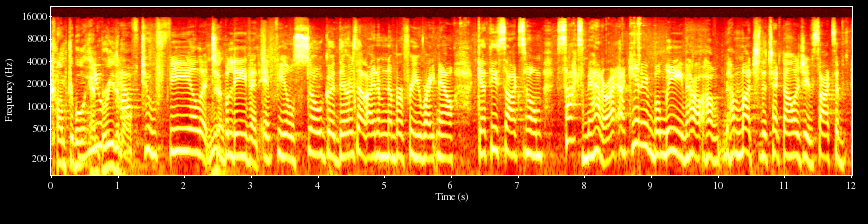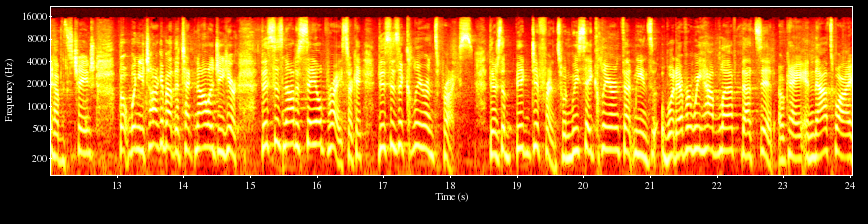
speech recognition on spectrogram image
comfortable and you breathable. have to feel it to Yeah. believe it. It feels so good. There is that item number for you right now. Get these socks home. Socks matter. I, I can't even believe how, how, how much the technology of socks have, have changed. But when you talk about the technology here, this is not a sale price, okay? This is a clearance price. There's a big difference. When we say clearance, that means whatever we have left, that's it, okay? And that's why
